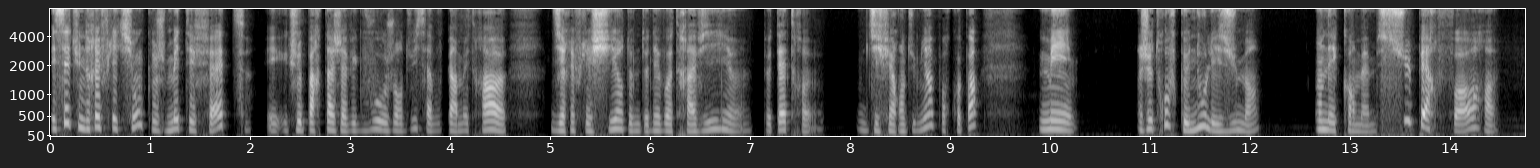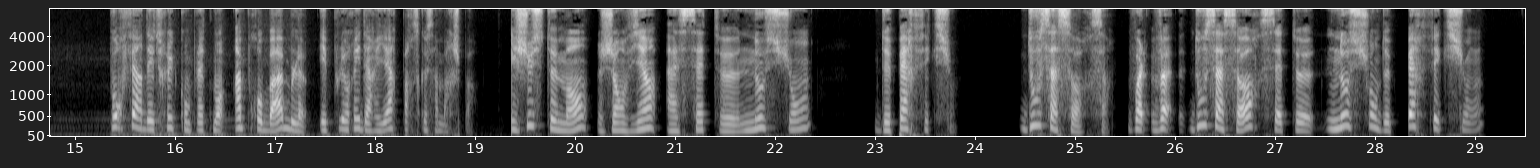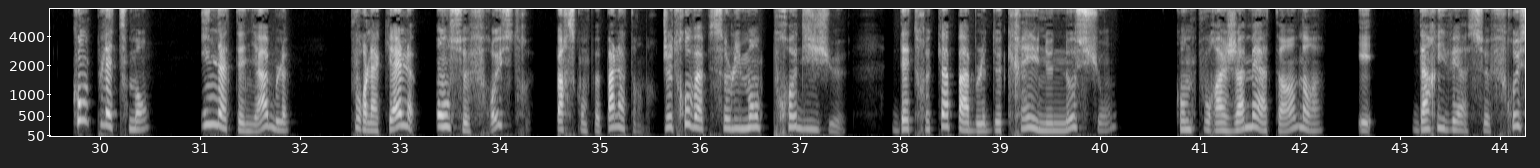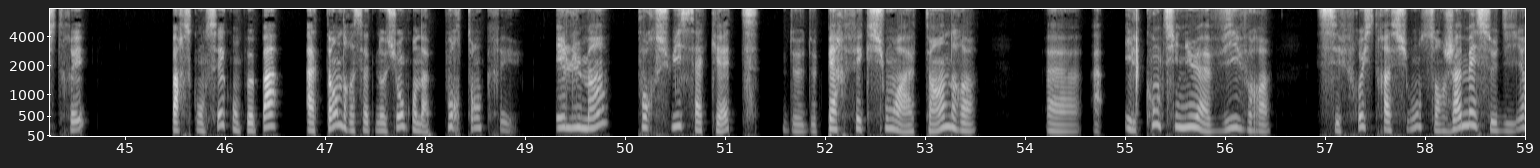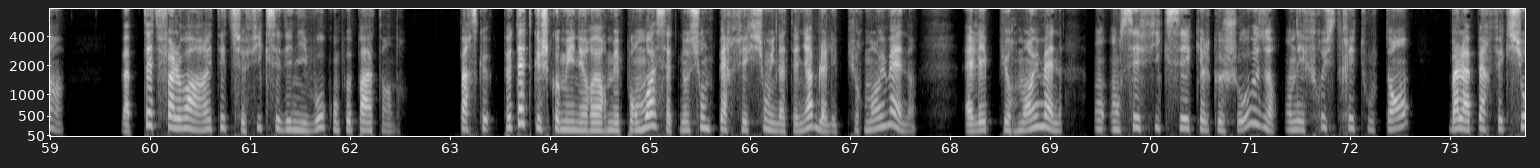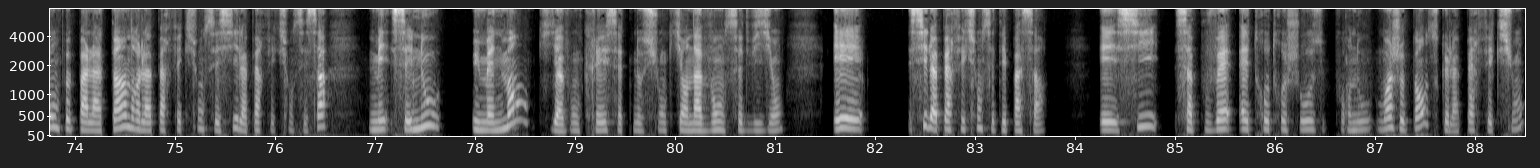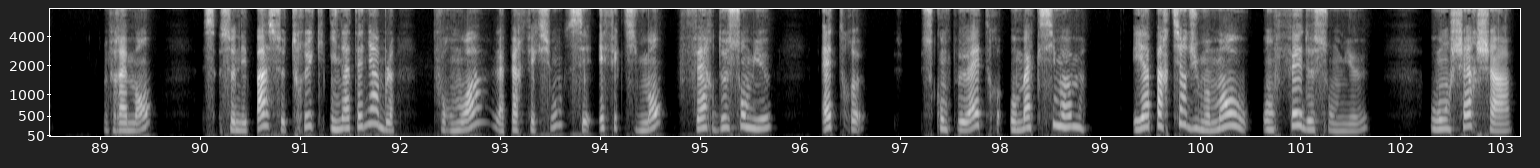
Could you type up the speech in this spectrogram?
Et c'est une réflexion que je m'étais faite et que je partage avec vous aujourd'hui. Ça vous permettra euh, d'y réfléchir, de me donner votre avis, euh, peut-être différent du mien, pourquoi pas. Mais je trouve que nous, les humains, on est quand même super forts pour faire des trucs complètement improbables et pleurer derrière parce que ça marche pas. Et justement, j'en viens à cette euh, notion de perfection. D'où ça sort ça? D'où ça sort cette euh, notion de perfection complètement inatteignable pour laquelle on se frustre parce qu'on ne peut pas l'atteindre? Je trouve absolument prodigieux d'être capable de créer une notion qu'on ne pourra jamais atteindre et d'arriver à se frustrer parce qu'on sait qu'on ne peut pas atteindre cette notion qu'on a pourtant créée. Et l'humain poursuit sa quête de, perfection à atteindre. Euh, il continue à vivre ses frustrations sans jamais se dire va peut-être falloir arrêter de se fixer des niveaux qu'on ne peut pas atteindre. Parce que peut-être que je commets une erreur, mais pour moi, cette notion de perfection inatteignable, elle est purement humaine. Elle est purement humaine. On, s'est fixé quelque chose, on est frustré tout le temps. Bah, la perfection, on ne peut pas l'atteindre. La perfection, c'est ci, la perfection, c'est ça. Mais c'est nous, humainement qui avons créé cette notion, qui en avons cette vision. Et si la perfection, c'était pas ça Et si ça pouvait être autre chose pour nous? Moi, je pense que la perfection, vraiment, ce n'est pas ce truc inatteignable. Pour moi, la perfection, c'est effectivement faire de son mieux, être ce qu'on peut être au maximum. Et à partir du moment où on fait de son mieux, où on cherche à,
